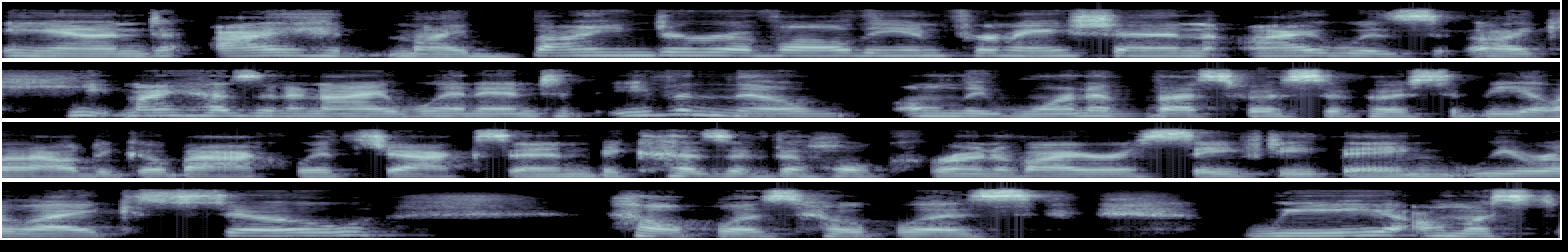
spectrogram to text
And I had my binder of all the information. I was like, he, my husband and I went into, even though only one of us was supposed to be allowed to go back with Jackson because of the whole coronavirus safety thing, we were like so helpless, hopeless. We almost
